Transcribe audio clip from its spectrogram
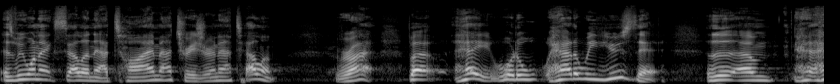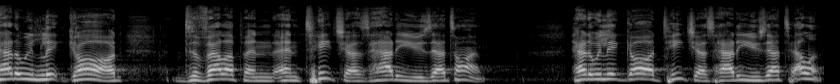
is we want to excel in our time, our treasure, and our talent, right? But hey, what do, how do we use that? The, um, how do we let God develop and, and teach us how to use our time? How do we let God teach us how to use our talent?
